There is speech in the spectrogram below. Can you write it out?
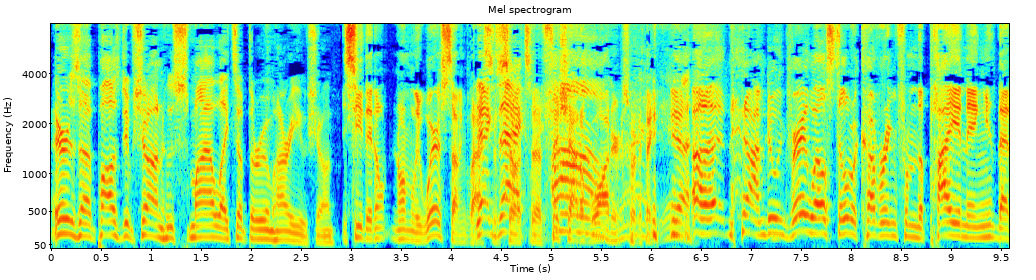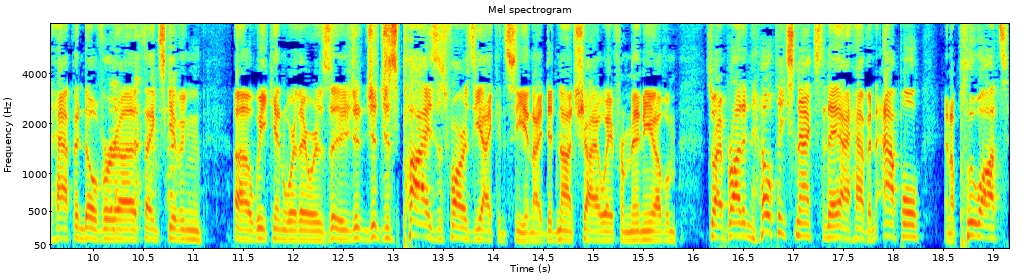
there's a positive Sean whose smile lights up the room. How are you, Sean? You see, they don't normally wear sunglasses, Yeah, so it's a exactly. fish out of Oh, water sort of thing. Yeah. Uh, I'm doing very well, still recovering from the pieing that happened over uh, Thanksgiving uh, weekend, where there was uh, j- j- just pies as far as the eye can see, and I did not shy away from any of them. So I brought in healthy snacks today. I have an apple and a pluot.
